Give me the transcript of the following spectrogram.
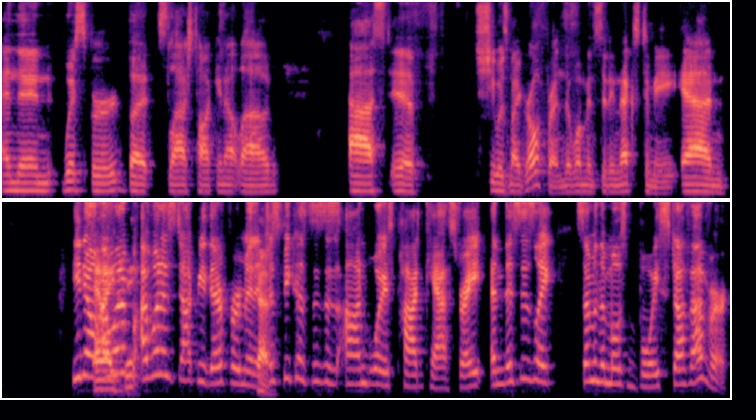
and then whispered, but slash talking out loud, asked if she was my girlfriend, the woman sitting next to me. And you know, I want to I want to stop you there for a minute, yes. just because this is on boys podcast, right? And this is like some of the most boy stuff ever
